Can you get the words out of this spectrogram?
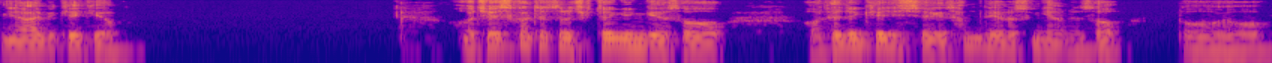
IBK 기업. 어, 제이스 칼텍스는 직전 경기에서 어, 대전 KGC에게 3대1로 승리하면서 또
